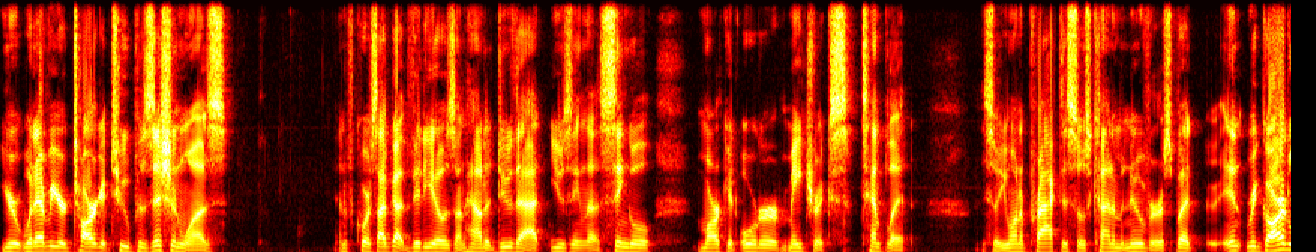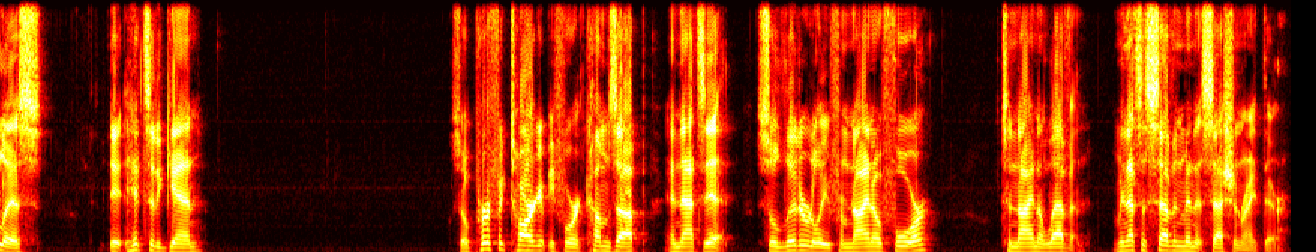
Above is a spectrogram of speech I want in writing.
your whatever your target 2 position was. And of course, I've got videos on how to do that using the single market order matrix template. So you want to practice those kind of maneuvers, but in, regardless, it hits it again. So perfect target before it comes up, and that's it. So literally from 904 to 911. I mean, that's a seven minute session right there.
